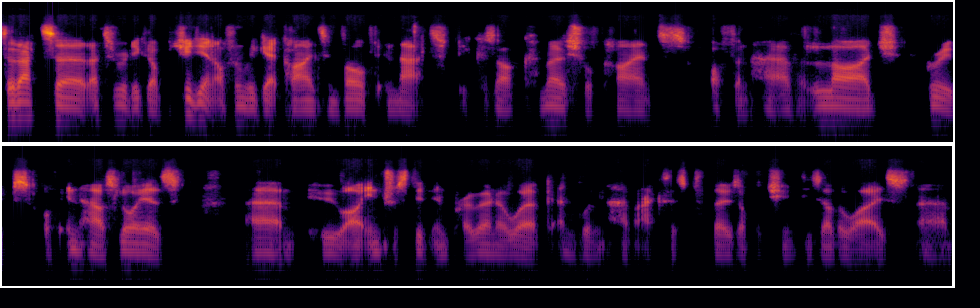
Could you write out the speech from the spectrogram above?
So that's a, that's a really good opportunity. And often we get clients involved in that because our commercial clients often have large groups of in-house lawyers um, who are interested in pro bono work and wouldn't have access to those opportunities otherwise. Um,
